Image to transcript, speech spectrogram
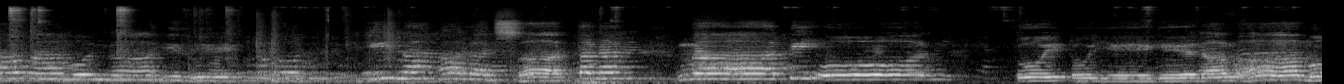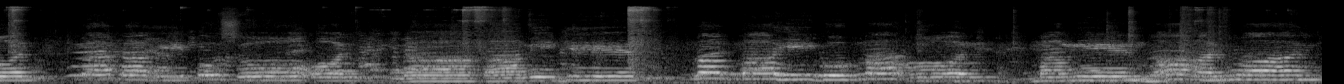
ang amon nga hiling halad sa tanan nga tion Tuy tuyigid ang amon kagipusoon na kamigit magpahigugmaon mangin maalwan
